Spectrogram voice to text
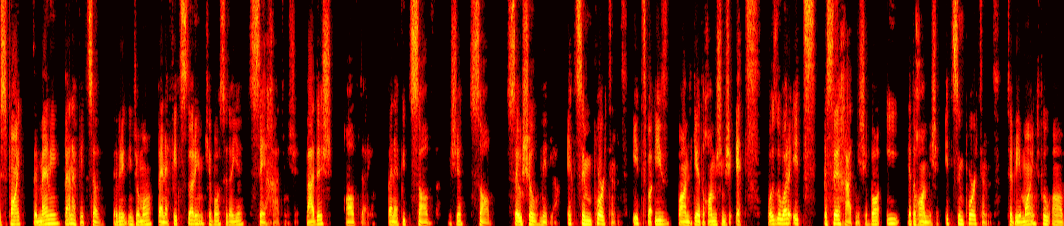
Despite the many benefits of ببینید اینجا ما benefits داریم که با صدای سه خط میشه. بعدش آب داریم. Benefits of میشه. ساب social media. It's important. It's با is با هم دیگه ادغام میشه میشه it's. باز دوباره it's به سه خط میشه با ای ادغام میشه. It's important to be mindful of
